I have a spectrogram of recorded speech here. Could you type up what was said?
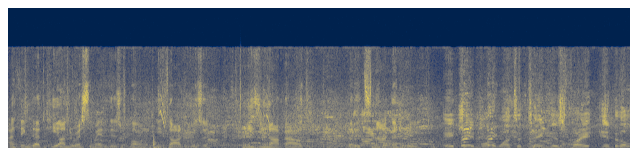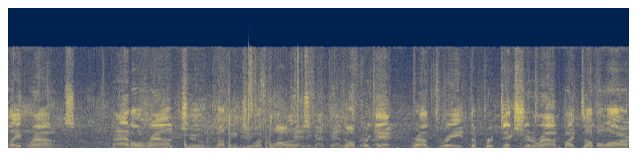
I think that he underestimated his opponent. He thought it was an easy knockout, but it's not going to be. AJ Moore wants to take this fight into the late rounds. Battle round two coming to a close. Don't forget, round three, the prediction round by Double R.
